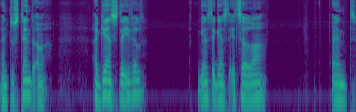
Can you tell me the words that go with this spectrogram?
and to stand uh, against the evil against against yetzer hara and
